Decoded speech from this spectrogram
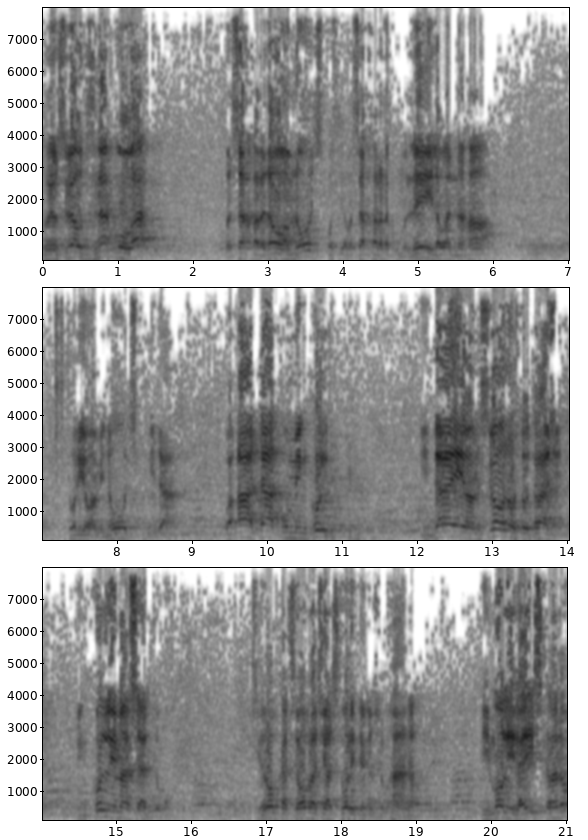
to je sve od znakova. Vasahara dao vam noć poslije vasahara lakum lejla van naha stvorio vam i noć i dan. Wa atakum min kull i daje vam sve ono što tražite. Min kulli ma saltumu znači rob kad se obraća stvoritelju subhana i moli ga iskreno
